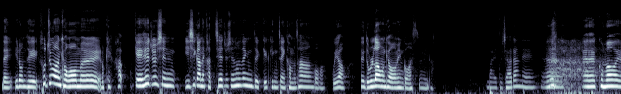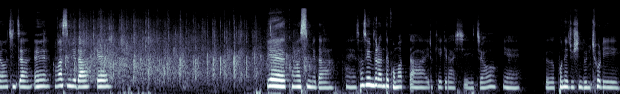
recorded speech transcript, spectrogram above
네 이런 되게 소중한 경험을 이렇게 함께 해주신 이 시간에 같이 해주신 선생님들께 굉장히 감사한 것 같고요. 되게 놀라운 경험인 것 같습니다. 말도 잘하네. 예, 예, 고마워요. 진짜. 예, 고맙습니다. 예. 예, 고맙습니다. 예, 선생님들한테 고맙다. 이렇게 얘기를 하시죠. 예. 그 보내주신 눈초리,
